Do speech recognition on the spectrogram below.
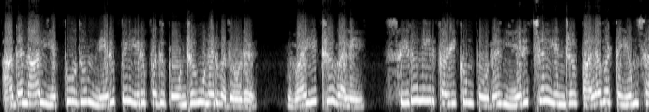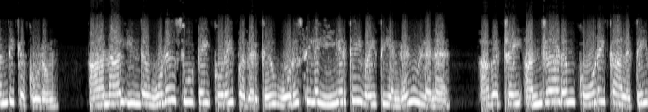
அதனால் எப்போதும் நெருப்பில் இருப்பது போன்று உணர்வதோடு. வயிற்று வலி. சிறுநீர் கழிக்கும் போது எரிச்சல் என்று பலவற்றையும் சந்திக்கக்கூடும். ஆனால் இந்த உடல் சூட்டை குறைப்பதற்கு ஒரு சில இயற்கை வைத்தியங்கள் உள்ளன. அவற்றை அன்றாடம் கோடை காலத்தில்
